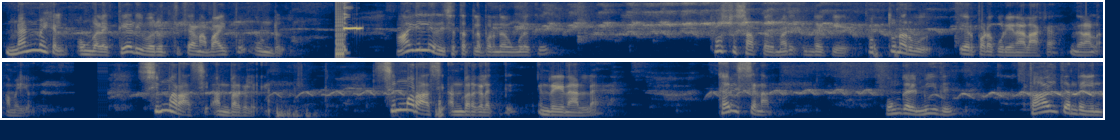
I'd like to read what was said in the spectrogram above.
நன்மைகள் உங்களை தேடி வருவதற்கான வாய்ப்பு உண்டு. ஆயில்ய நட்சத்திரத்தில் பிறந்தவங்களுக்கு பூசு சாப்பிட்டது மாதிரி இன்றைக்கு புத்துணர்வு ஏற்படக்கூடிய நாளாக இந்த நாள் அமையும். சிம்ம ராசி அன்பர்களே சிம்ம ராசி அன்பர்களுக்கு இன்றைய நாளில் கரிசனம். உங்கள் மீது தாய் தந்தையின்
